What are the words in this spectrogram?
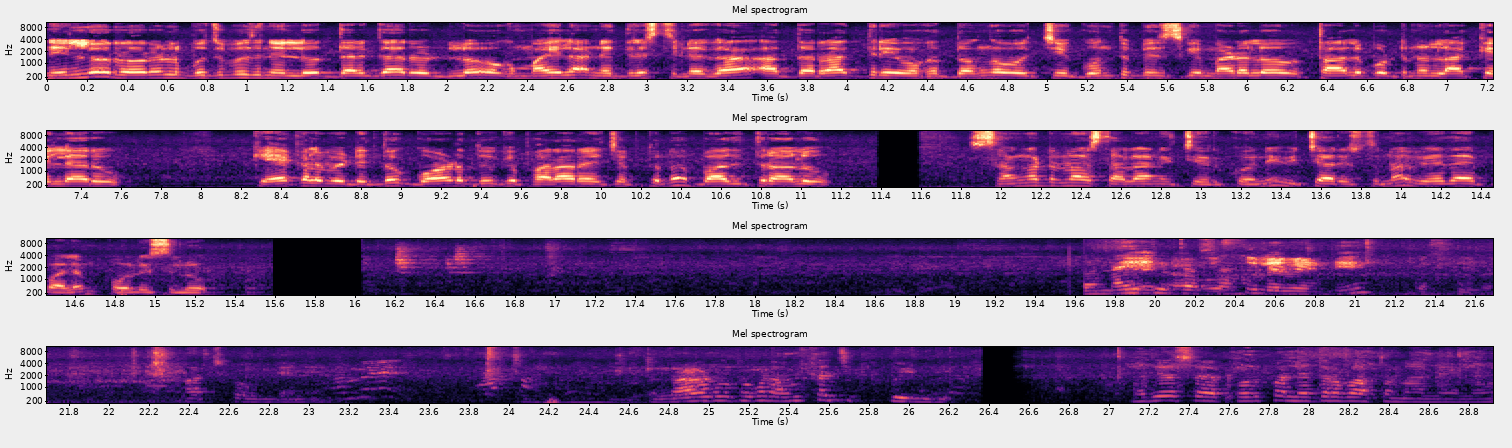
నెల్లూరు రూరల్ బుజుబుజు నెల్లూరు దర్గా రోడ్డులో ఒక మహిళ నిద్రిస్తుండగా అర్ధరాత్రి ఒక దొంగ వచ్చి గొంతు పిసికి మెడలో తాలుబొట్టును లాక్కెళ్ళారు. కేకలు పెట్టడంతో గోడ దూకి పరారై చెప్తున్న బాధితురాలు. సంఘటనా స్థలానికి చేరుకొని విచారిస్తున్న వేదాయపాలెం పోలీసులు. లాగడంతో కూడా అంతా చిక్కిపోయింది. అదే సార్ పడుకొని నిద్రపోతున్నాను నేను.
